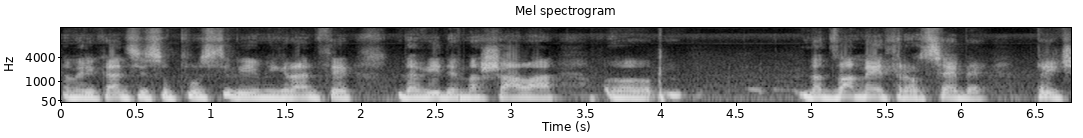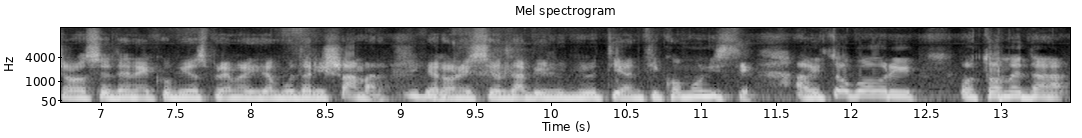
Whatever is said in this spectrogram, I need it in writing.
Amerikanci su pustili emigrante da vide maršala na dva metra od sebe pričalo se da je neko bio spreman i da mu udari šamar, jer oni su da bili ljuti antikomunisti. Ali to govori o tome da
